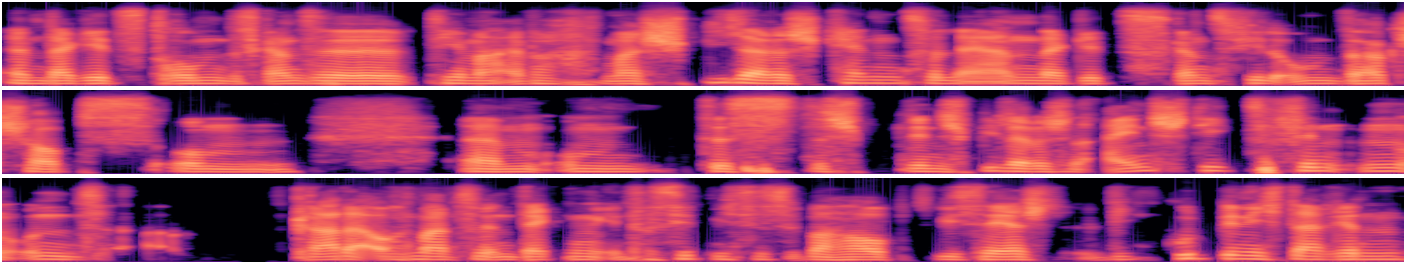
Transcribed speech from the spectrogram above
ähm, da geht es darum, das ganze Thema einfach mal spielerisch kennenzulernen. Da geht es ganz viel um Workshops, um, ähm, um das, das, den spielerischen Einstieg zu finden und gerade auch mal zu entdecken, interessiert mich das überhaupt, wie sehr, wie gut bin ich darin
